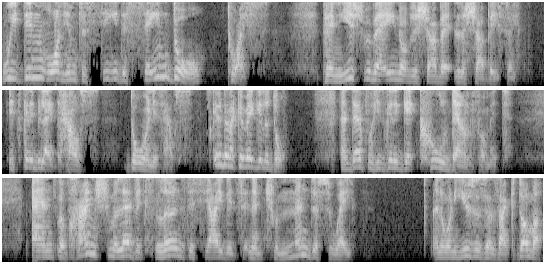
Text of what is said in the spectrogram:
We didn't want him to see the same door twice. Pen Yishva Be'enov L'Shabesai it's going to be like the house door in his house. It's going to be like a regular door. And therefore he's going to get cooled down from it. And Reb Chaim Shmulevitz learns this Yavitz in a tremendous way. And I want to use this as akdoma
